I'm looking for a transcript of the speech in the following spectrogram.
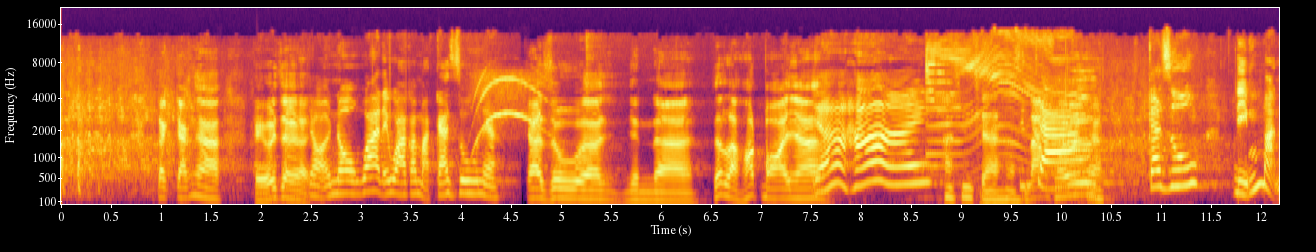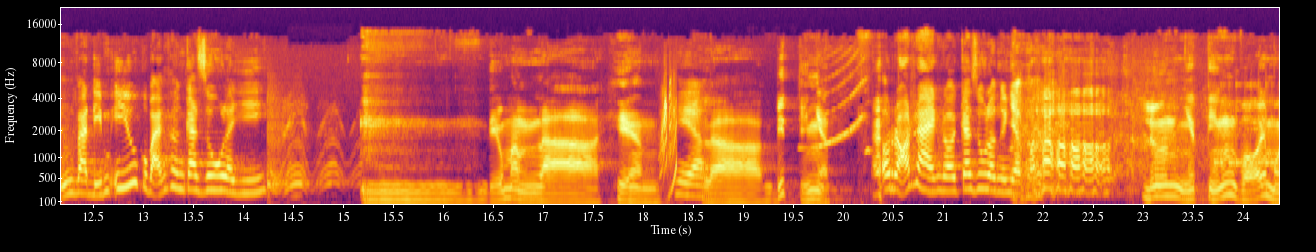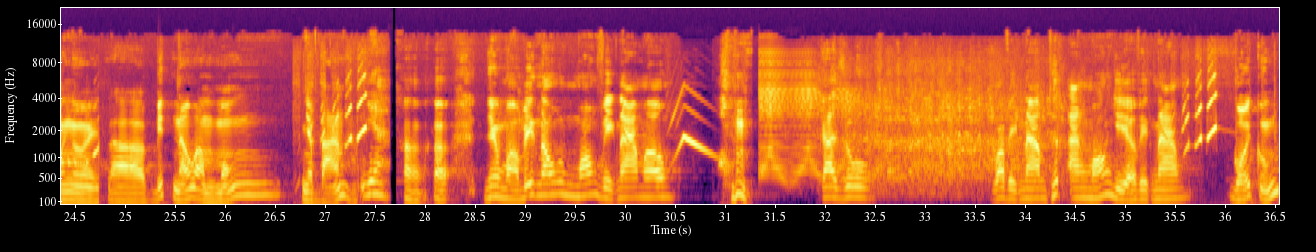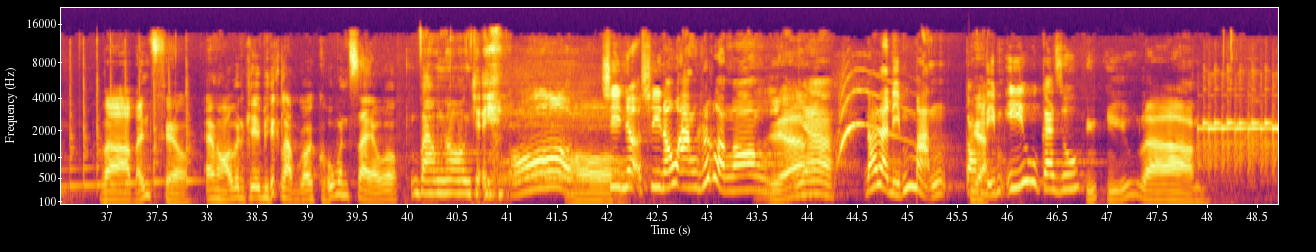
Chắc chắn à, hiểu chưa? Trời ơi, nôn quá để qua coi mặt Kazu nè. Kazu à, nhìn à, rất là hot boy nha. Dạ hi. À, xin chào. xin Nam chào. Thư. Kazu điểm mạnh và điểm yếu của bản thân Kazu là gì? Điều mạnh là hiền, Hiền. là biết tiếng Nhật. Ồ, rõ ràng rồi Kazu là người Nhật. Mà Luôn nhiệt tình với mọi người là biết nấu ăn món Nhật Bản. dạ. Nhưng mà biết nấu món việt nam không Kazu qua việt nam thích ăn món gì ở việt nam Gỏi cuốn. và bánh xèo em hỏi bên kia biết làm gỏi cuốn bánh xèo không bao ngon chị ồ si, nấu- si nấu ăn rất là ngon Dạ. Dạ. đó là điểm mạnh còn Dạ. điểm yếu của Kazu điểm yếu là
